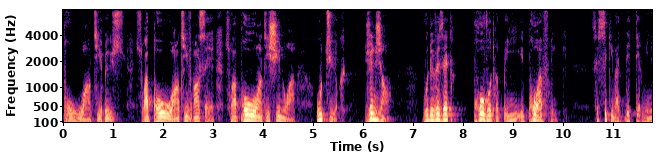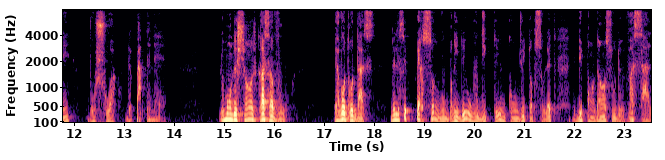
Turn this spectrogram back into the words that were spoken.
pro ou anti-russes, soit pro ou anti-français, soit pro ou anti-chinois, ou turcs. Jeunes gens, vous devez être pro votre pays et pro Afrique. C'est ce qui va déterminer vos choix de partenaires. Le monde change grâce à vous et à votre audace. Ne laissez personne vous brider ou vous dicter une conduite obsolète de dépendance ou de vassal.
